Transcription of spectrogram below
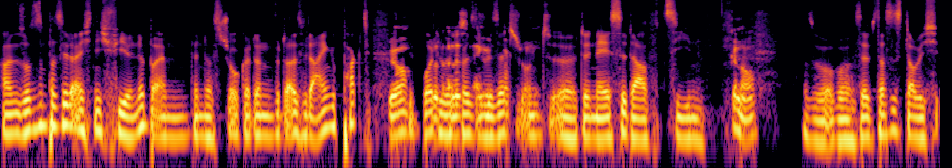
ansonsten passiert eigentlich nicht viel, ne? Beim, wenn das Joker, dann wird alles wieder eingepackt, ja, der Beutel wird quasi resettet und äh, der nächste darf ziehen. Genau. Also, aber selbst das ist, glaube ich,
